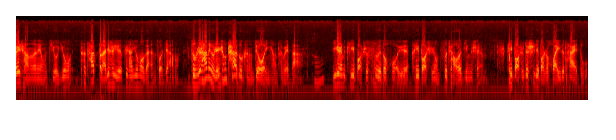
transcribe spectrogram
非常的那种具有幽默，他他本来就是一个非常幽默感的作家嘛。总之，他那个人生态度可能对我影响特别大。哦，一个人可以保持思维的活跃，可以保持这种自嘲的精神，可以保持对世界保持怀疑的态度，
